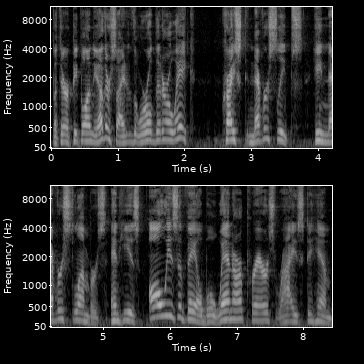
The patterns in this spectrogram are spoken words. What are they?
but there are people on the other side of the world that are awake. Christ never sleeps, he never slumbers, and he is always available when our prayers rise to him.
